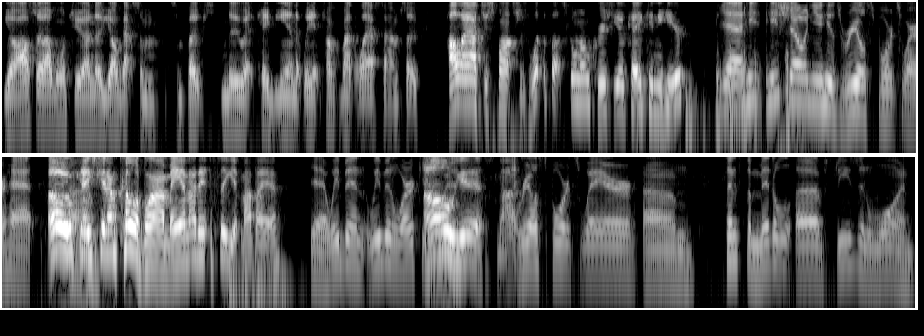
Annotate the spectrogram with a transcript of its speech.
you know, also I want you. I know y'all got some some folks new at KBN that we didn't talk about the last time. So holla out your sponsors. What the fuck's going on, Chris? You okay? Can you hear? Yeah, he, he's showing you his real sportswear hat. Oh, okay. Um, Shit, I'm colorblind, man. I didn't see it. My bad. Yeah, we've been we've been working. Oh, yes. Nice. Real sportswear um, since the middle of season one.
